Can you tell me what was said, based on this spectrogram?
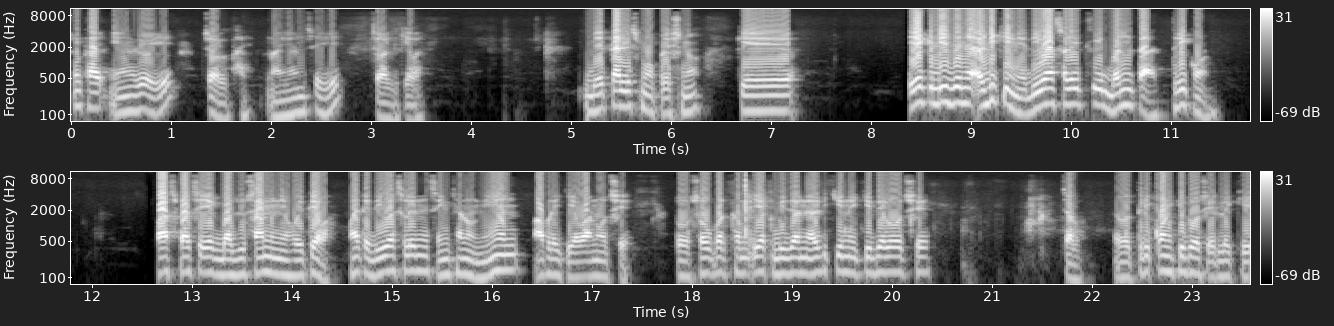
શું થાય? એન જો એ ચલ થાય. એન છે એ ચલ કહેવાય. બેતાલીસમો પ્રશ્ન કે એક બીજને અડકીને દિવાસળીથી બનતા ત્રિકોણ. પાસ પાસે એક બાજુ સામાન્ય હોય તેવા. માટે દિવાસળીની સંખ્યાનો નિયમ આપણે કહેવાનો છે. તો સૌપ્રથમ એકબીજાને અડકીને કીધેલો છે. ચાલો, હવે ત્રિકોણ કીધો છે એટલે કે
